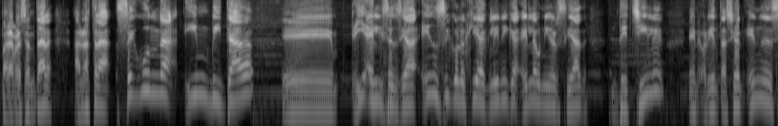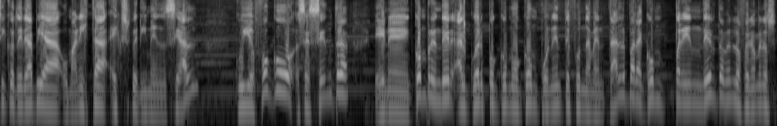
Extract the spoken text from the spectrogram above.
para presentar a nuestra segunda invitada. Eh, ella es licenciada en psicología clínica en la Universidad de Chile, en orientación en psicoterapia humanista experimental cuyo foco se centra en eh, comprender al cuerpo como componente fundamental para comprender también los fenómenos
